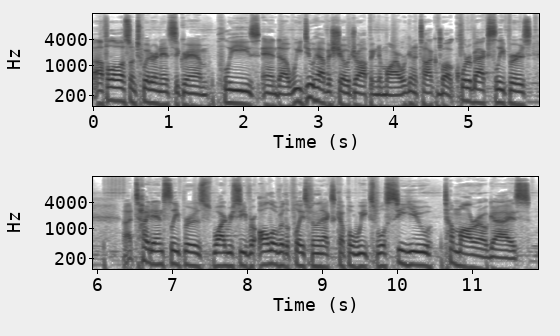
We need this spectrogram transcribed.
Uh, follow us on Twitter and Instagram, please. And uh, we do have a show dropping tomorrow. We're going to talk about quarterback sleepers, uh, tight end sleepers, wide receiver, all over the place for the next couple weeks. We'll see you tomorrow, guys. Yeah,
